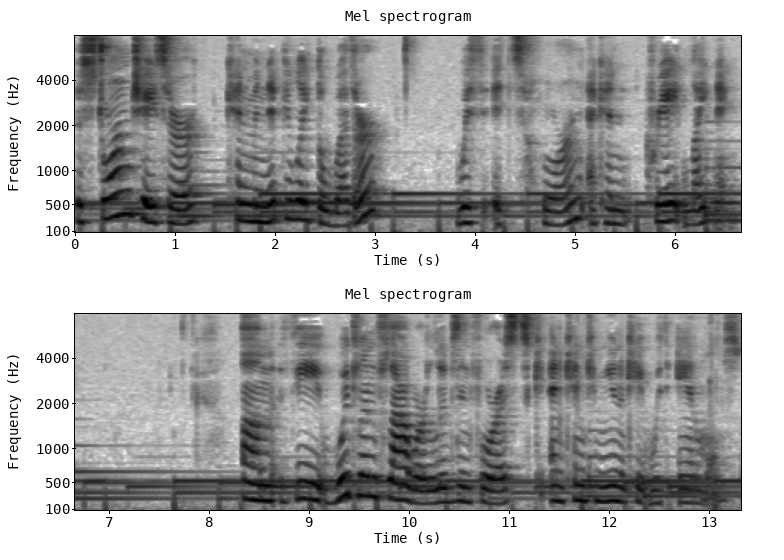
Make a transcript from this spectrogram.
The storm chaser can manipulate the weather with its horn and can create lightning. Um, the woodland flower lives in forests and can communicate with animals.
